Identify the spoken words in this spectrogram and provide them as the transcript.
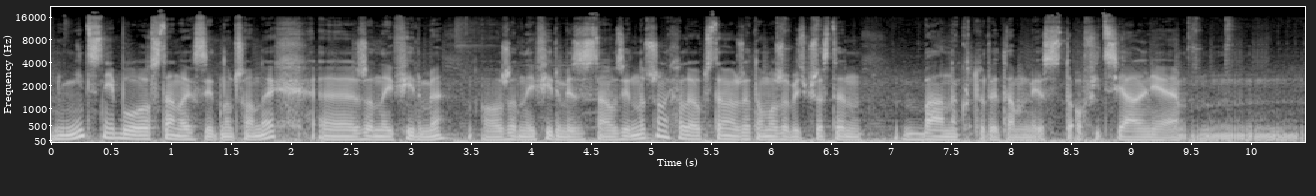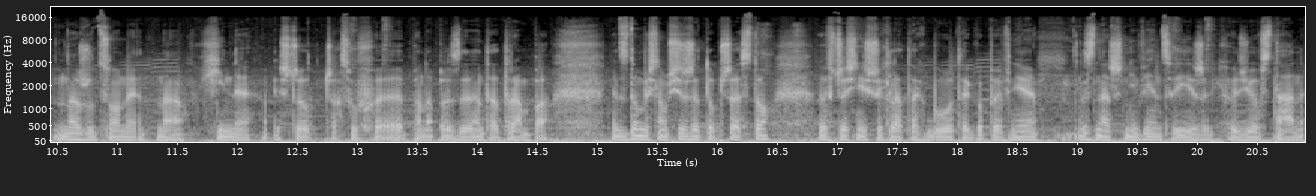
nic nie było o Stanach Zjednoczonych, e, żadnej firmy, o żadnej firmie ze Stanów Zjednoczonych, ale obstawiam, że to może być przez ten ban, który tam jest oficjalnie mm, narzucony na Chiny jeszcze od czasów e, pana prezydenta Trumpa. Więc domyślam się, że to przez to we wcześniejszych latach było tego pewnie znacznie więcej, jeżeli chodzi o Stany.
